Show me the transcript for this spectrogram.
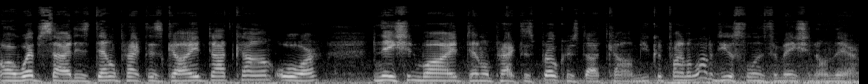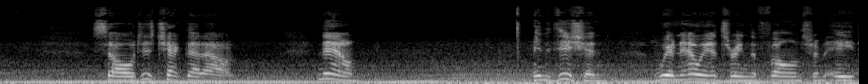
Our website is dentalpracticeguide.com or nationwide dentalpracticebrokers.com. You could find a lot of useful information on there. So just check that out. Now, in addition, we're now answering the phones from 8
